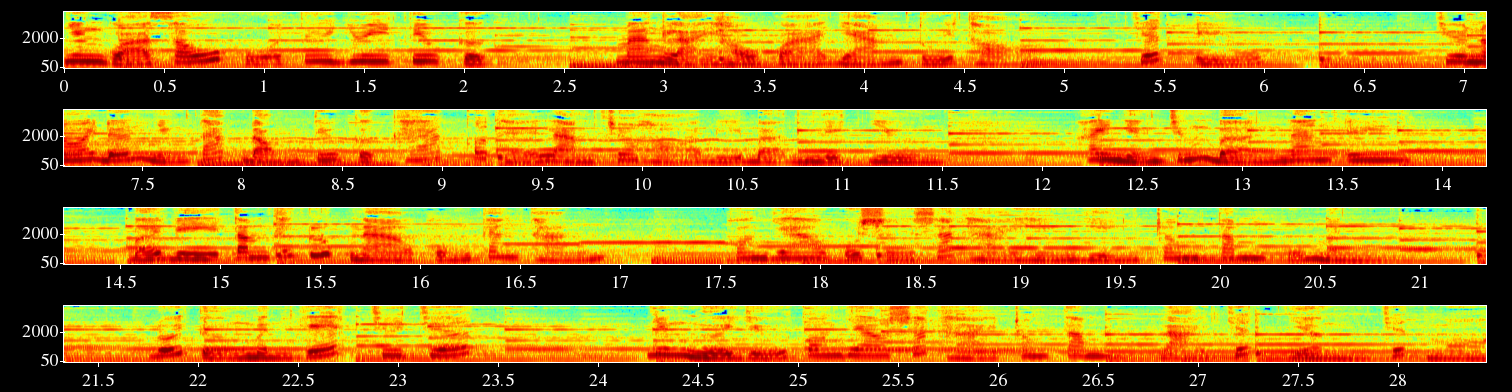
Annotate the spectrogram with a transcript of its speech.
nhưng quả xấu của tư duy tiêu cực mang lại hậu quả giảm tuổi thọ, chết yểu. Chưa nói đến những tác động tiêu cực khác có thể làm cho họ bị bệnh liệt giường hay những chứng bệnh nan y. Bởi vì tâm thức lúc nào cũng căng thẳng, Con dao của sự sát hại hiện diện trong tâm của mình. Đối tượng mình ghét chưa chết, Nhưng người giữ con dao sát hại trong tâm Lại chết dần, chết mòn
